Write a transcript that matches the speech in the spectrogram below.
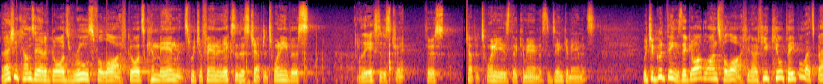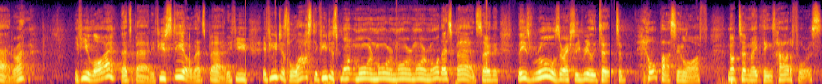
It actually comes out of God's rules for life, God's commandments, which are found in Exodus chapter 20, verse. Well, the Exodus tra- verse chapter 20 is the commandments, the Ten Commandments, which are good things. They're guidelines for life. You know, if you kill people, that's bad, right? If you lie, that's bad. If you steal, that's bad. If you, if you just lust, if you just want more and more and more and more and more, that's bad. So the, these rules are actually really to, to help us in life, not to make things harder for us.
